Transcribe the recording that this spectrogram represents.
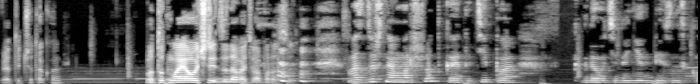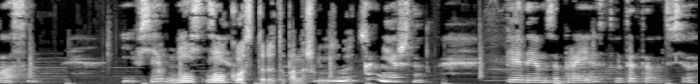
Это что такое? Вот тут моя очередь задавать вопросы. Воздушная маршрутка это типа, когда у тебя нет бизнес-класса, и все а, вместе... Лоукостер это по-нашему ну, называется. Ну, конечно. Передаем за проезд, вот это вот все.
